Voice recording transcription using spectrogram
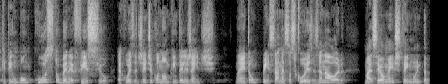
que tem um bom custo-benefício é coisa de gente econômica e inteligente. Né? Então, pensar nessas coisas é na hora. Mas realmente tem muita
